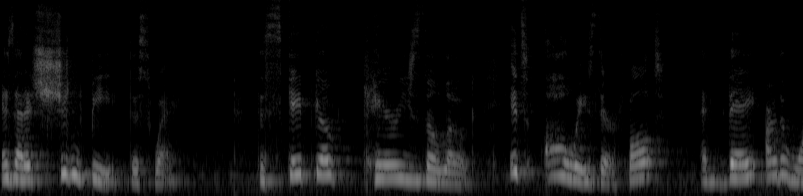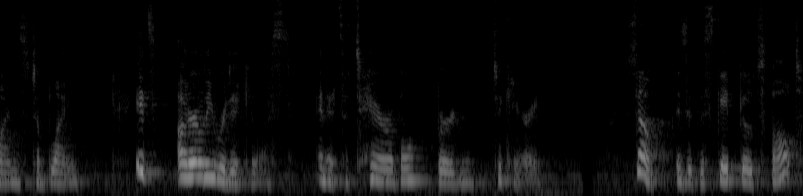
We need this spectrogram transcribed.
is that it shouldn't be this way. The scapegoat carries the load. It's always their fault, and they are the ones to blame. It's utterly ridiculous, and it's a terrible burden to carry. So, is it the scapegoat's fault?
